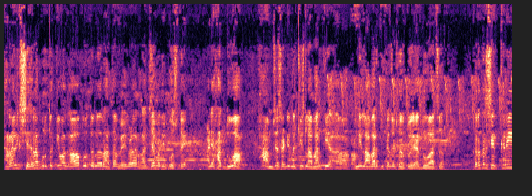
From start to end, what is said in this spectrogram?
ठराविक शहरापुरतं किंवा गावापुरतं न राहता वेगवेगळ्या राज्यामध्ये पोहोचते आणि हा दुवा हा आमच्यासाठी नक्कीच लाभार्थी आम्ही लाभार्थी त्याचं ठरतो या दुवाचं. खरं तर शेतकरी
